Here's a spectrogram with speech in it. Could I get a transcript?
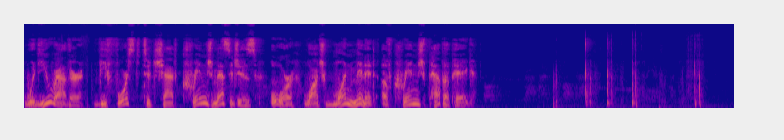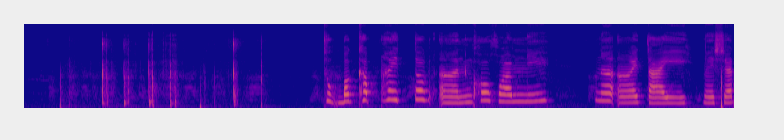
Would you rather be forced to chat cringe messages or watch one minute of cringe Peppa Pig? ถูกบังคับให้ต้องอ่านข้อความนี้น่าอายตายในแชท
